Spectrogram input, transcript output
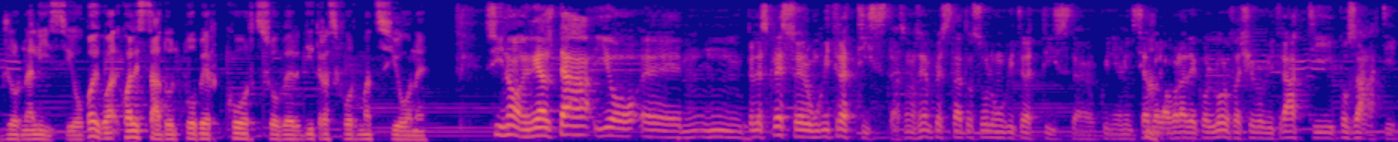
giornalistico. Poi qual, qual, è stato il tuo percorso per, di trasformazione? Sì, no, in realtà io eh, per l'Espresso ero un ritrattista, sono sempre stato solo un ritrattista, quindi ho iniziato ah. a lavorare con loro, facevo ritratti posati,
